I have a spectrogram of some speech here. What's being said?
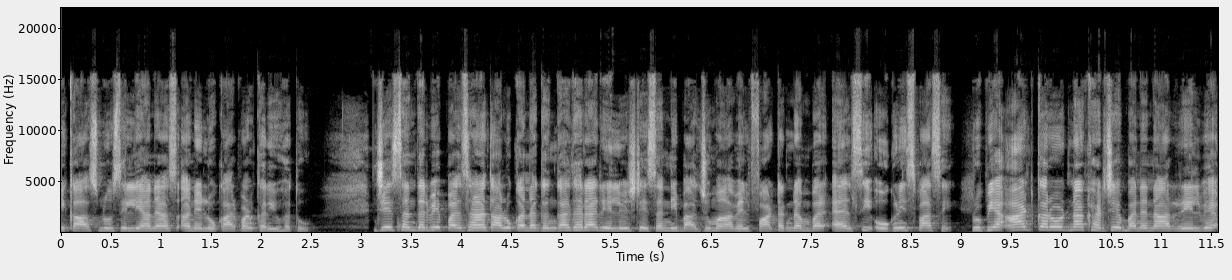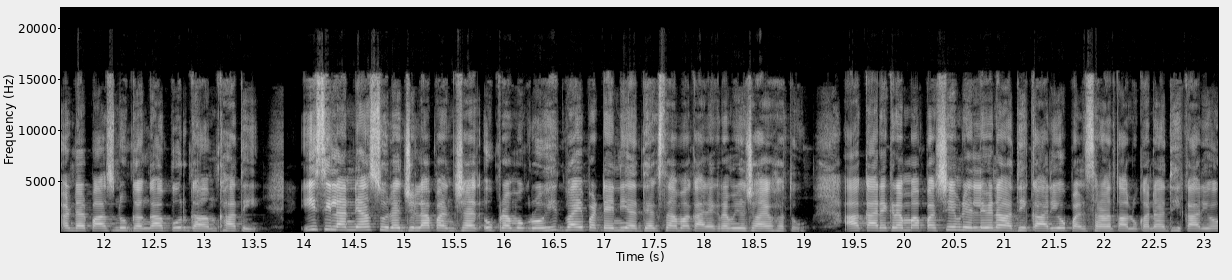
વિકાસનું શિલાન્યાસ અને લોકાર્પણ કર્યું હતું. જે સંદર્ભે પલસાણા તાલુકાના ગંગાધરા રેલવે સ્ટેશનની બાજુમાં આવેલ ફાટક નંબર એલસી ઓગણીસ પાસે રૂપિયા આઠ કરોડના ખર્ચે બનનાર રેલવે અંડરપાસનું ગંગાપુર ગામ ખાતે ઈ શિલાન્યાસ સુરત જિલ્લા પંચાયત ઉપપ્રમુખ રોહિતભાઈ પટેલની અધ્યક્ષતામાં કાર્યક્રમ યોજાયો હતો. આ કાર્યક્રમમાં પશ્ચિમ રેલવેના અધિકારીઓ, પલસાણા તાલુકાના અધિકારીઓ,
